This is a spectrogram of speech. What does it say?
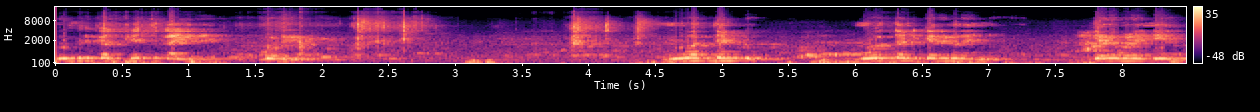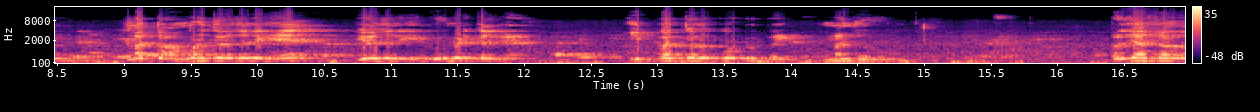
ಗುರುಮಿಡ್ಕಲ್ ಕ್ಷೇತ್ರಕ್ಕೆ ಆಗಿದೆ ನೋಡಿ ಮೂವತ್ತೆಂಟು ಮೂವತ್ತೆಂಟು ಕೆರೆಗಳ ಕೆರೆಗಳ ನೀರು ಮತ್ತು ಅಮೃತ ಯೋಜನೆಗೆ ಯೋಜನೆಗೆ ಗುರುಮೆಡಿಕಲ್ಗೆ ಇಪ್ಪತ್ತೇಳು ಕೋಟಿ ರೂಪಾಯಿ ಮಂಜೂರು. ಪ್ರಜಾಸೌಧ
